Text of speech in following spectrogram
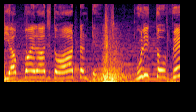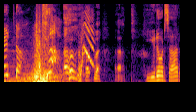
ఈ అబ్బాయి రాజుతో ఆటంటే పులితో వేట. ఈడోడు సార్?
